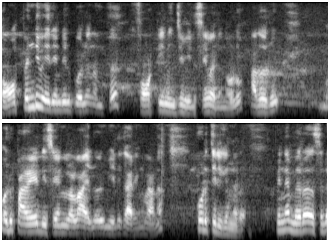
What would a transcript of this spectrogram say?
ടോപ്പ് എൻഡ് വേരിയന്റിൽ പോലും നമുക്ക് ഫോർട്ടീൻ ഇഞ്ച് വീൽസേ വരുന്നുള്ളൂ. അതൊരു ഒരു പഴയ ഡിസൈനിലുള്ള അലോയ് വീൽ കാര്യങ്ങളാണ് കൊടുത്തിരിക്കുന്നത്. പിന്നെ മിറേഴ്സിൽ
